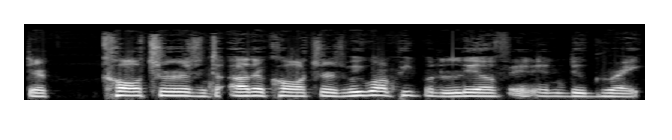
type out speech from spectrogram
their cultures and to other cultures. We want people to live and, and do great.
